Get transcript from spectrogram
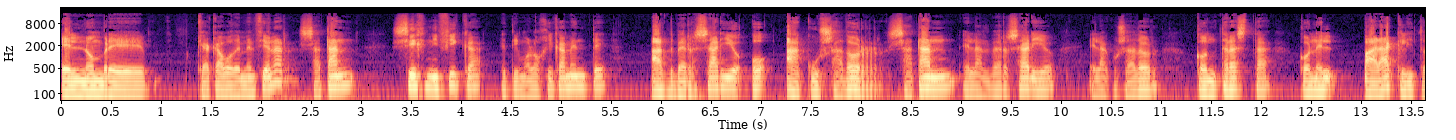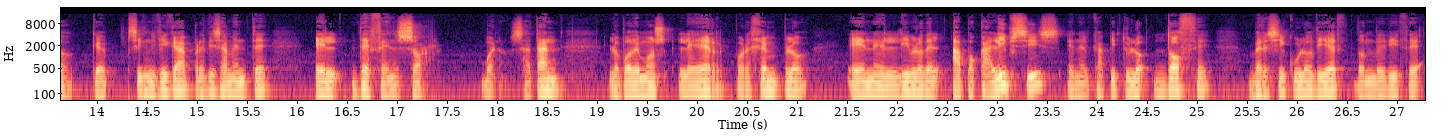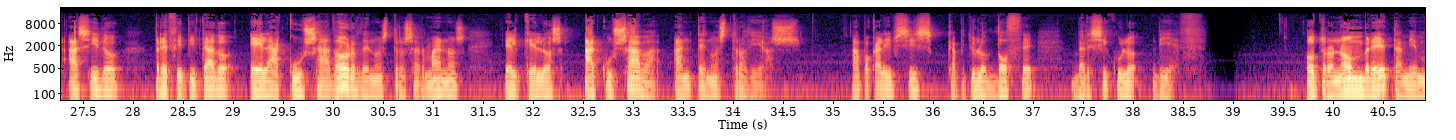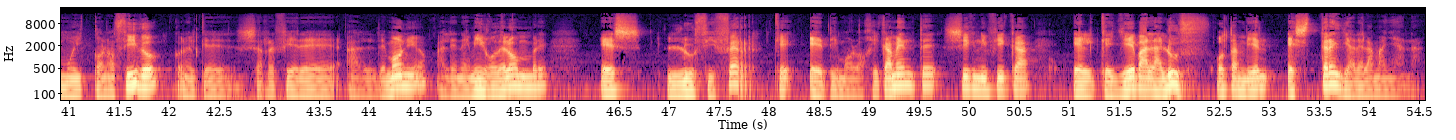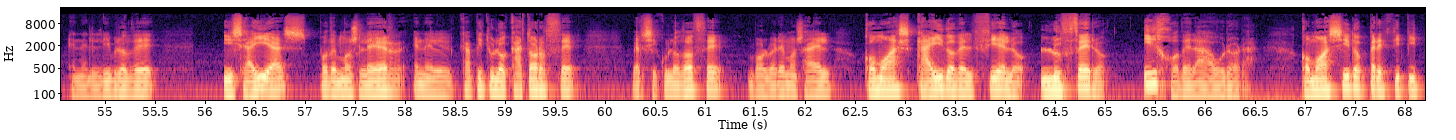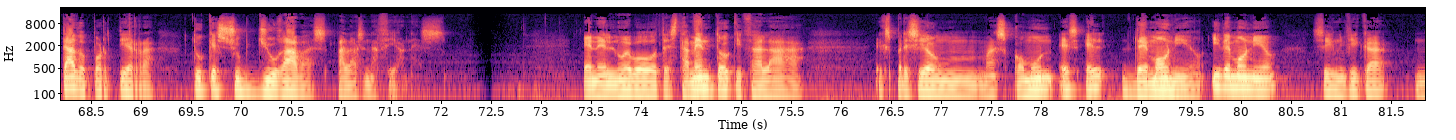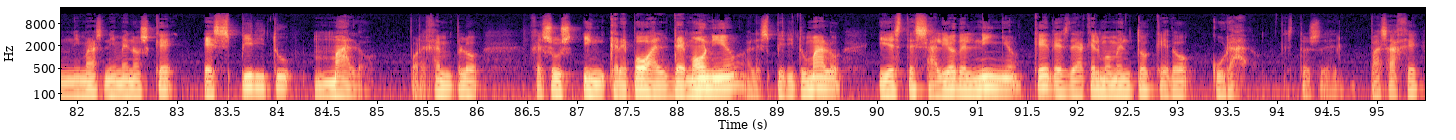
El nombre que acabo de mencionar, Satán, significa etimológicamente adversario o acusador. Satán, el adversario, el acusador, contrasta con el paráclito, que significa precisamente el defensor. Bueno, Satán lo podemos leer, por ejemplo, en el libro del Apocalipsis, en el capítulo 12, versículo 10, donde dice, ha sido precipitado el acusador de nuestros hermanos, el que los acusaba ante nuestro Dios. Apocalipsis capítulo 12, versículo 10. Otro nombre también muy conocido, con el que se refiere al demonio, al enemigo del hombre, es Lucifer, que etimológicamente significa el que lleva la luz o también estrella de la mañana. En el libro de Isaías podemos leer en el capítulo 14, versículo 12, volveremos a él, cómo has caído del cielo, lucero, hijo de la aurora, cómo has sido precipitado por tierra, tú que subyugabas a las naciones. En el Nuevo Testamento, quizá la expresión más común es el demonio, y demonio significa ni más ni menos que espíritu malo. Por ejemplo, Jesús increpó al demonio, al espíritu malo, y éste salió del niño que desde aquel momento quedó curado. Esto es el pasaje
